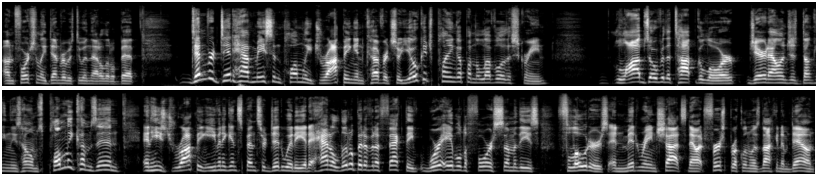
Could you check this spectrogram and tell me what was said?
unfortunately denver was doing that a little bit. Denver did have mason plumlee dropping in coverage so jokic playing up on the level of the screen lobs over the top galore. Jarrett Allen just dunking these homes. Plumlee comes in and he's dropping even against Spencer Dinwiddie, and it had a little bit of an effect. They were able to force some of these floaters and mid-range shots. Now, at first, Brooklyn was knocking them down,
